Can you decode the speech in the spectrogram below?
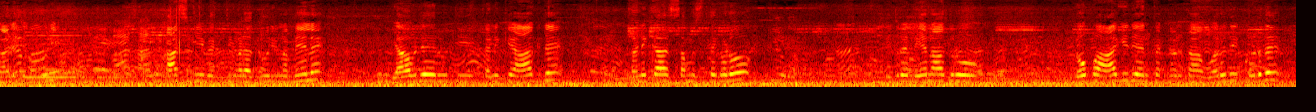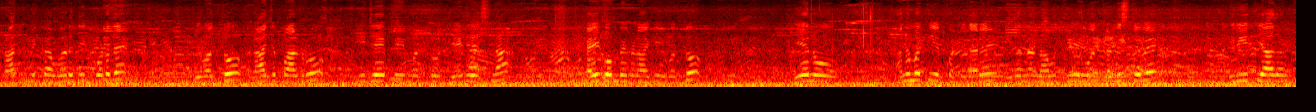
ಗಾಳಿಗೆ ದೂರಿ ಖಾಸಗಿ ವ್ಯಕ್ತಿಗಳ ದೂರಿನ ಮೇಲೆ ಯಾವುದೇ ರೀತಿ ತನಿಖೆ ಆಗದೆ ತನಿಖಾ ಸಂಸ್ಥೆಗಳು ಇದರಲ್ಲಿ ಏನಾದರೂ ಲೋಪ ಆಗಿದೆ ಅಂತಕ್ಕಂಥ ವರದಿ ಕೊಡದೆ, ಪ್ರಾಥಮಿಕ ವರದಿ ಕೊಡದೆ ಇವತ್ತು ರಾಜ್ಯಪಾಲರು ಬಿ ಜೆ ಪಿ ಮತ್ತು ಜೆ ಡಿ ಎಸ್ನ ಕೈಗೊಂಬೆಗಳಾಗಿ ಇವತ್ತು ಏನು ಅನುಮತಿ ಕೊಟ್ಟಿದ್ದಾರೆ, ಇದನ್ನು ನಾವು ತೀವ್ರವಾಗಿ ಖಂಡಿಸ್ತೇವೆ. ಈ ರೀತಿಯಾದಂಥ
